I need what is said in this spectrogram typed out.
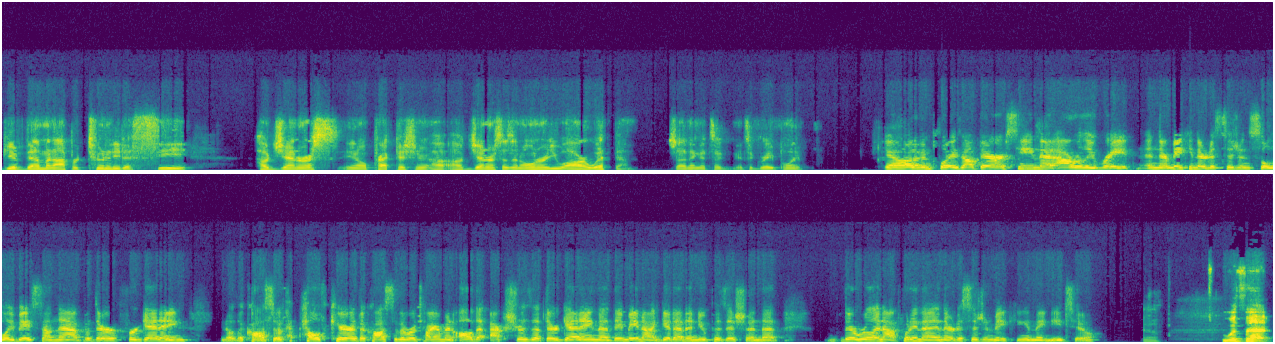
give them an opportunity to see how generous you know practitioner how, how generous as an owner you are with them so i think it's a it's a great point yeah, a lot of employees out there are seeing that hourly rate and they're making their decisions solely based on that, but they're forgetting you know, the cost of healthcare, the cost of the retirement, all the extras that they're getting that they may not get at a new position that they're really not putting that in their decision making and they need to. Yeah. With that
